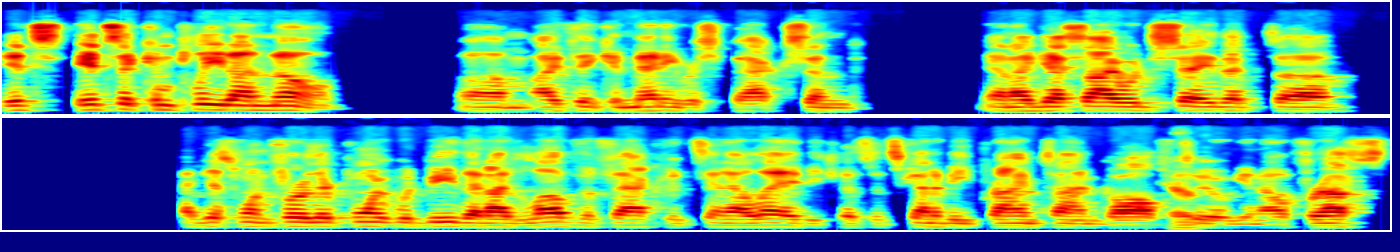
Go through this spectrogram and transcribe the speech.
It's it's a complete unknown. Um, I think in many respects, and and I guess I would say that uh, I guess one further point would be that I love the fact that it's in LA because it's going to be prime time golf yep. too. You know, for us,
